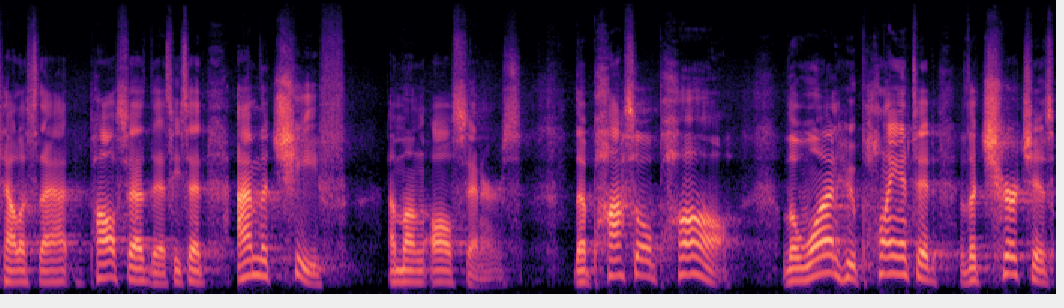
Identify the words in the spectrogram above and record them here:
tell us that? Paul said this. He said, I'm the chief among all sinners. The Apostle Paul, the one who planted the churches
